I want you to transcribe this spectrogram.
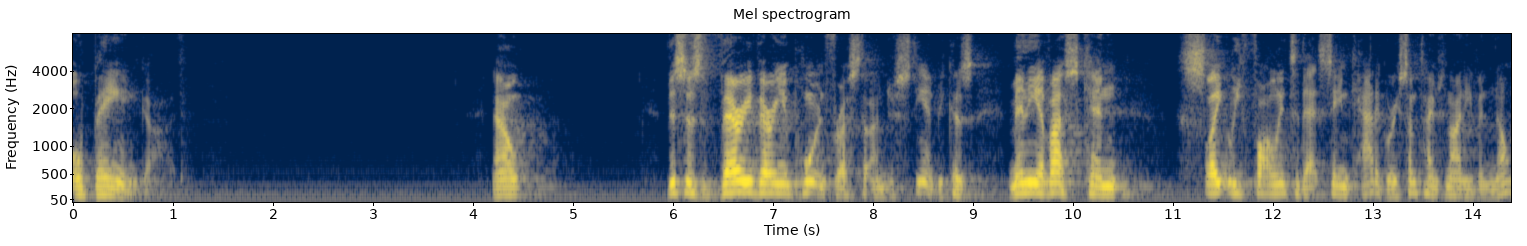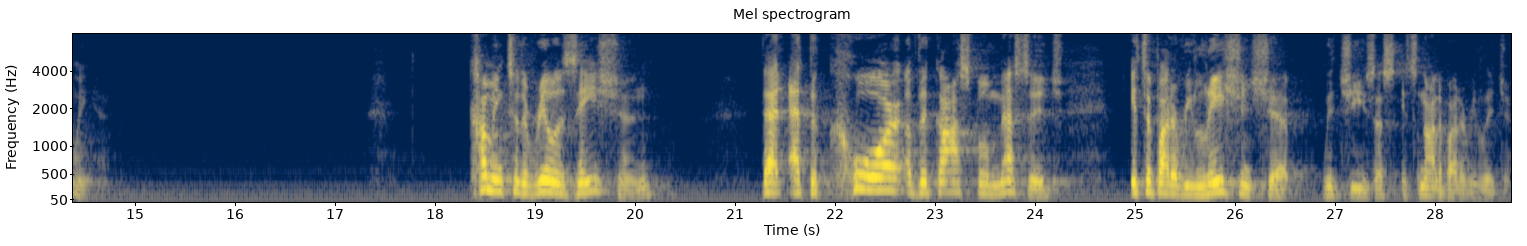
obeying God. Now, this is very, very important for us to understand because many of us can slightly fall into that same category, sometimes not even knowing it. Coming to the realization that at the core of the gospel message, it's about a relationship with Jesus, it's not about a religion.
